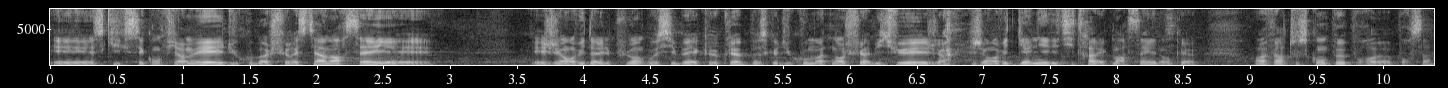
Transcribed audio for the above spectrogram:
Et ce qui s'est confirmé, et du coup, bah, je suis resté à Marseille et, j'ai envie d'aller le plus loin possible avec le club parce que du coup, maintenant, je suis habitué et j'ai- envie de gagner des titres avec Marseille. Donc, euh, on va faire tout ce qu'on peut pour, euh, pour ça.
